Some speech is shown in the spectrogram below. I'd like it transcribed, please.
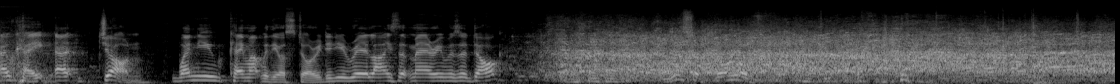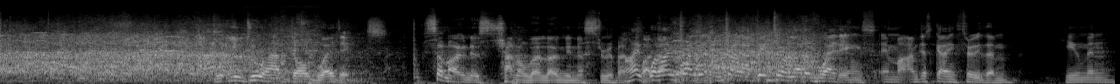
Okay, uh, John, when you came up with your story, did you realise that Mary was a dog? Yes, of course. Well, you do have dog weddings. Some owners channel their loneliness through events I, like well, that. I'm trying, to, I'm trying. I've been to a lot of weddings. In my, I'm just going through them. Human,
